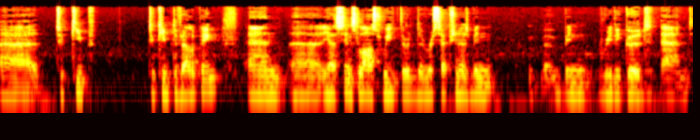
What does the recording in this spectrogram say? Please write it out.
uh, to keep to keep developing. And uh, yeah, since last week, the the reception has been been really good, and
